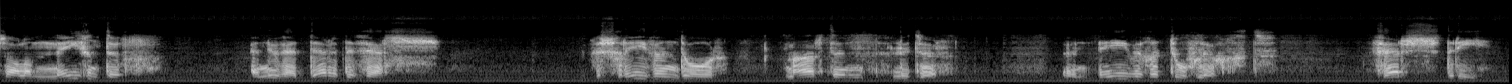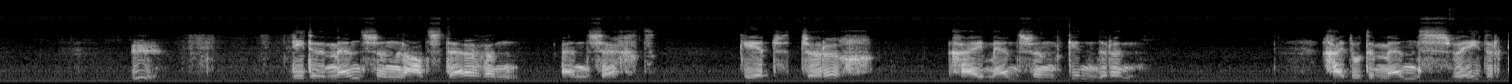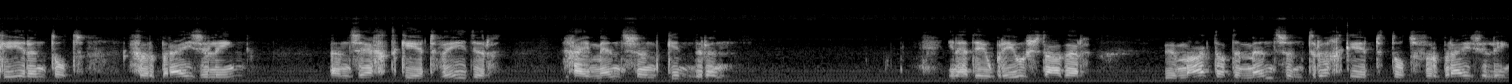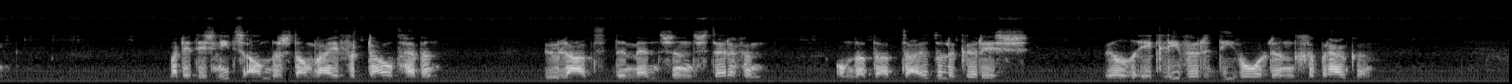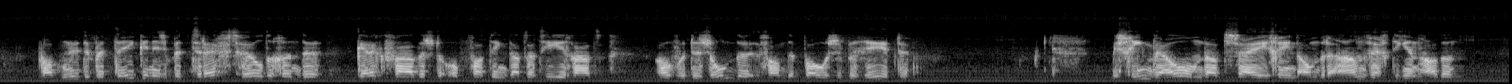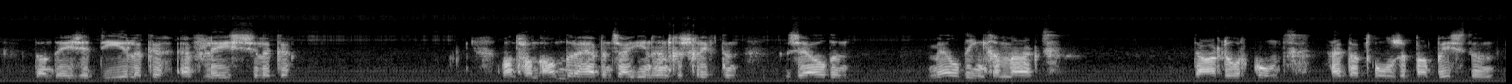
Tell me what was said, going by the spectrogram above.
Psalm 90 en nu het derde vers. Geschreven door Maarten Luther. Een eeuwige toevlucht. Vers 3. U, die de mensen laat sterven en zegt, keert terug, gij mensen kinderen. Gij doet de mens wederkeren tot verbrijzeling en zegt keert weder, gij mensen kinderen. In het Hebreeuws staat er, u maakt dat de mensen terugkeert tot verbrijzeling. Maar dit is niets anders dan wij vertaald hebben. U laat de mensen sterven, omdat dat duidelijker is, wilde ik liever die woorden gebruiken. Wat nu de betekenis betreft, huldigen de kerkvaders de opvatting dat het hier gaat over de zonde van de boze begeerte. Misschien wel omdat zij geen andere aanvechtingen hadden dan deze dierlijke en vleeselijke. Want van anderen hebben zij in hun geschriften zelden melding gemaakt. Daardoor komt het dat onze papisten,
